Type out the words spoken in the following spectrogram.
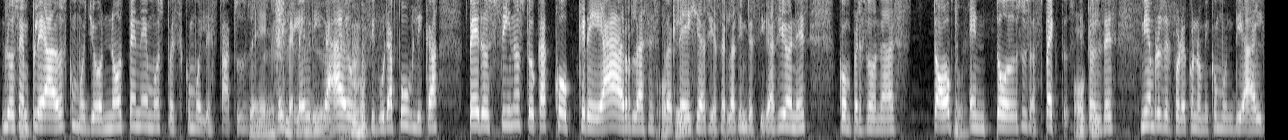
los empleados como yo no tenemos pues como el estatus de, de celebridad o, o figura pública, pero sí nos toca co-crear las estrategias y hacer las investigaciones con personas top en todos sus aspectos. Entonces, miembros del Foro Económico Mundial,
